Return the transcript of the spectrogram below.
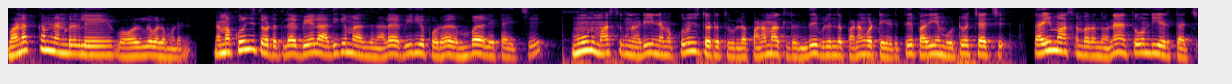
வணக்கம் நண்பர்களே வாழ்க வளமுடன். நம்ம குறிஞ்சி தோட்டத்தில் வேலை அதிகமாக இருந்ததுனால வீடியோ போட ரொம்ப லேட் ஆயிடுச்சு. மூணு மாதத்துக்கு முன்னாடி நம்ம குறிஞ்சி தோட்டத்தில் உள்ள பனைமரத்துலேருந்து விழுந்த பனங்கொட்டையை எடுத்து பதியம் போட்டு வச்சாச்சு. தை மாதம் பிறந்தோடனே தோண்டி எடுத்தாச்சு.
